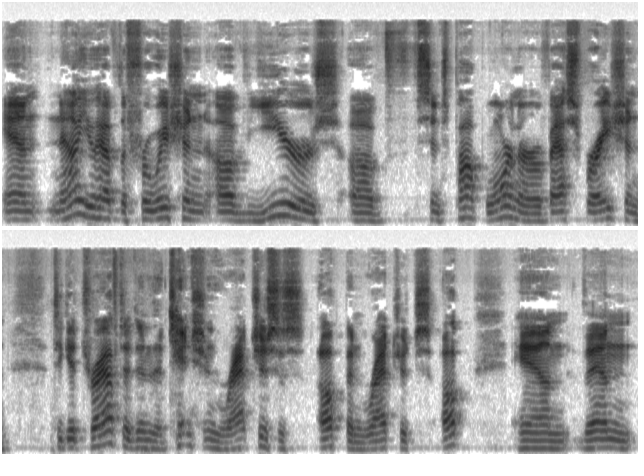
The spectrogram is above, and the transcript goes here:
And now you have the fruition of years of, since Pop Warner, of aspiration to get drafted, and the tension ratchets up and ratchets up. And then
